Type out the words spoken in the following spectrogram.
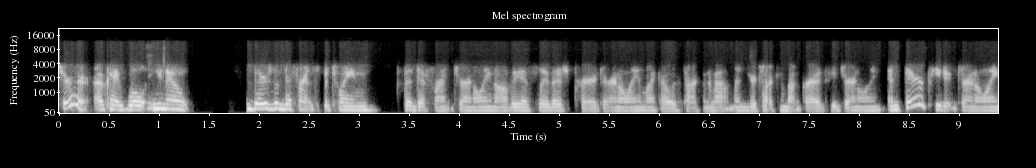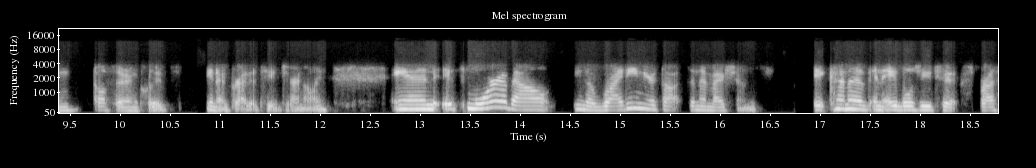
Sure. Okay. Well, you. know, there's a difference between the different journaling. Obviously, there's prayer journaling, like I was talking about, and then you're talking about gratitude journaling. And therapeutic journaling also includes, you know, gratitude journaling. And it's more about, you know, writing your thoughts and emotions. It kind of enables you to express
